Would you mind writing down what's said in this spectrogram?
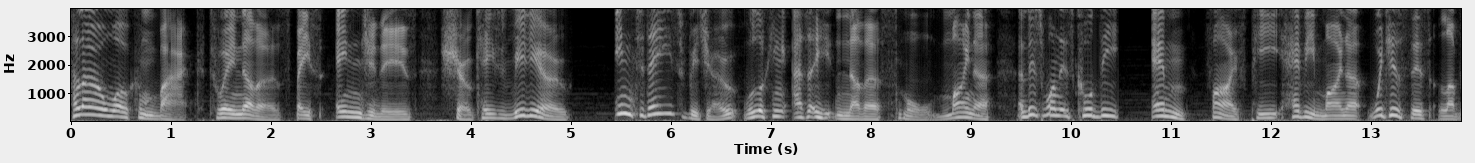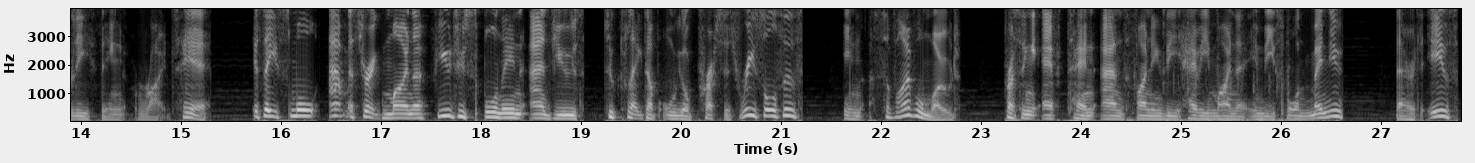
Hello and welcome back to another Space Engineers Showcase video. In today's video, we're looking at another small miner, and this one is called the M5P Heavy Miner, which is this lovely thing right here. It's a small atmospheric miner for you to spawn in and use to collect up all your precious resources in survival mode. Pressing F10 and finding the heavy miner in the spawn menu, there it is,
